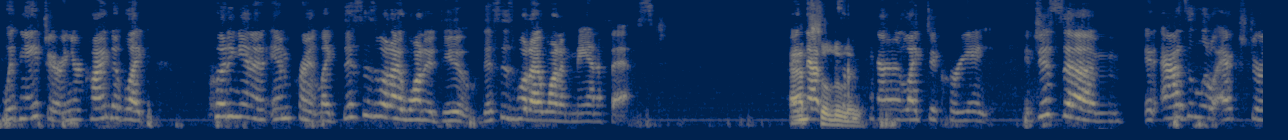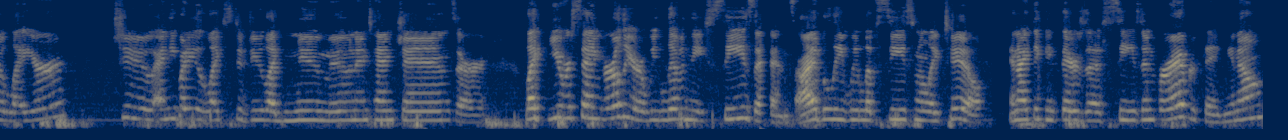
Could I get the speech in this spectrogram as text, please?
with nature and you're kind of like putting in an imprint like this is what I want to do. This is what I want to manifest. And Absolutely. I like to create it just um it adds a little extra layer to anybody that likes to do like new moon intentions or like you were saying earlier we live in these seasons. I believe we live seasonally too. And i think there's a season for everything you know?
